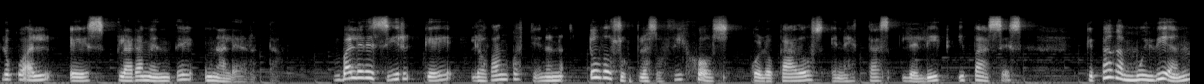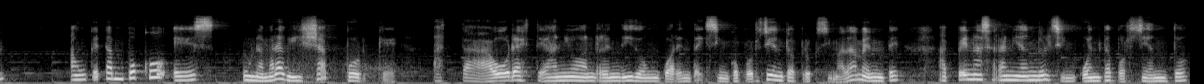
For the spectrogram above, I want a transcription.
lo cual es claramente una alerta. Vale decir que los bancos tienen todos sus plazos fijos colocados en estas LELIC y PASES que pagan muy bien, aunque tampoco es una maravilla porque hasta ahora este año han rendido un 45% aproximadamente, apenas arañando el 50%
